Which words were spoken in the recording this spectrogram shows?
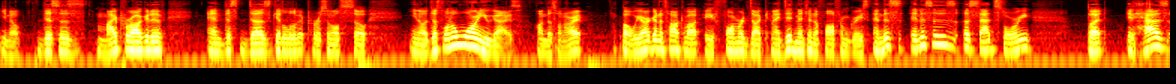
you know, this is my prerogative, and this does get a little bit personal. So, you know, just want to warn you guys on this one, all right? But we are going to talk about a former Duck, and I did mention a fall from grace, and this and this is a sad story but it has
